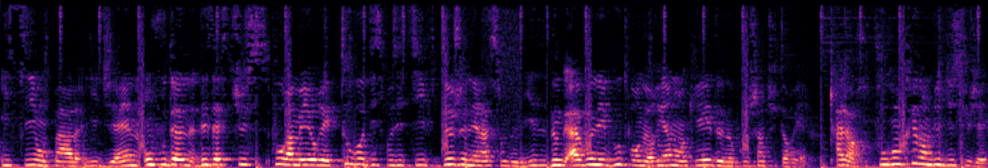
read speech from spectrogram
Ici, on parle lead gen. On vous donne des astuces pour améliorer tous vos dispositifs de génération de leads. Donc abonnez-vous pour ne rien manquer de nos prochains tutoriels. Alors, pour rentrer dans le vif du sujet,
